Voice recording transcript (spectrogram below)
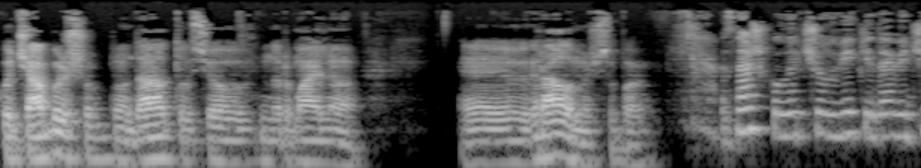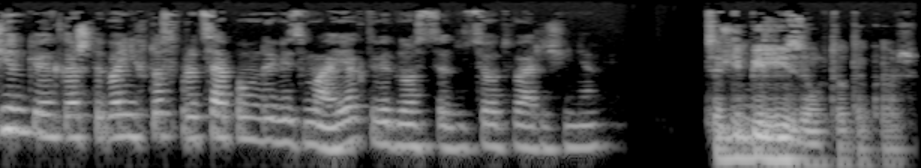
Хоча б, щоб ну, да, то все нормально е, грало між собою. Знаєш, коли чоловік іде від жінки, він каже, тебе ніхто з прицепом не візьме. Як ти відносишся до цього твердження? Це дебілізм, хто так каже.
